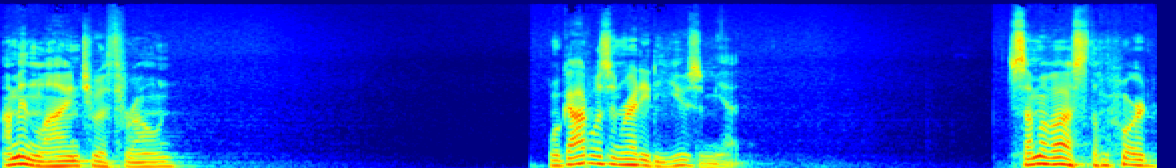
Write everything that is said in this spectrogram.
I'm in line to a throne. Well, God wasn't ready to use him yet. Some of us, the Lord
